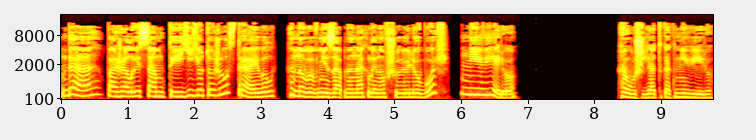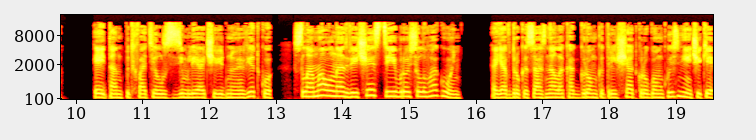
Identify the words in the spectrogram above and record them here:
«Да, пожалуй, сам ты ее тоже устраивал, но во внезапно нахлынувшую любовь не верю». «А уж я-то как не верю». Эйтан подхватил с земли очередную ветку, сломал на две части и бросил в огонь. А я вдруг осознала, как громко трещат кругом кузнечики,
